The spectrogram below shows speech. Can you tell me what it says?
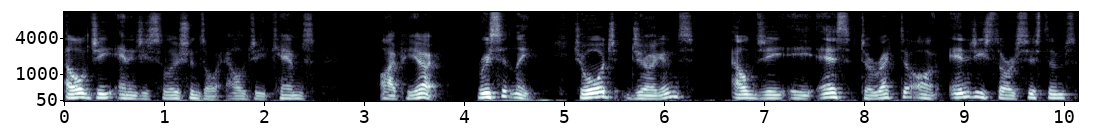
LG Energy Solutions or LG Chem's IPO. Recently, George Jurgens, LGES Director of Energy Storage Systems,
